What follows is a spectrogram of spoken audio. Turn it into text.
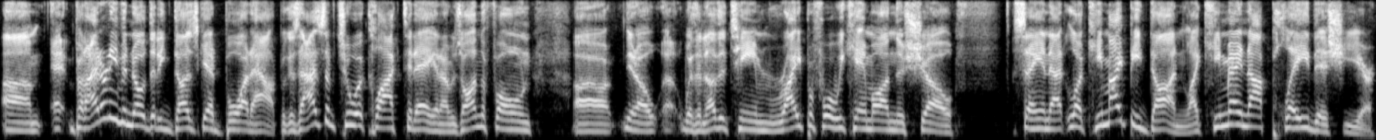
um, eh, but I don't even know that he does get bought out because as of two o'clock today, and I was on the phone, uh, you know, uh, with another team right before we came on the show saying that, look, he might be done. Like he may not play this year.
